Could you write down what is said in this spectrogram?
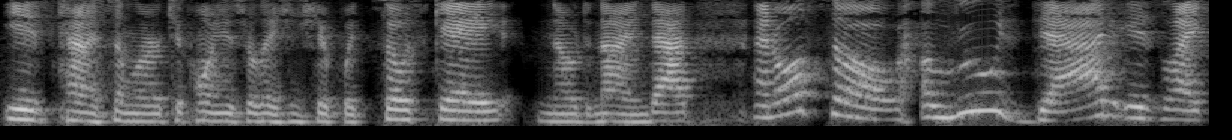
is kind of similar to Ponyo's relationship with Sosuke. No denying that. And also, Lu's dad is like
